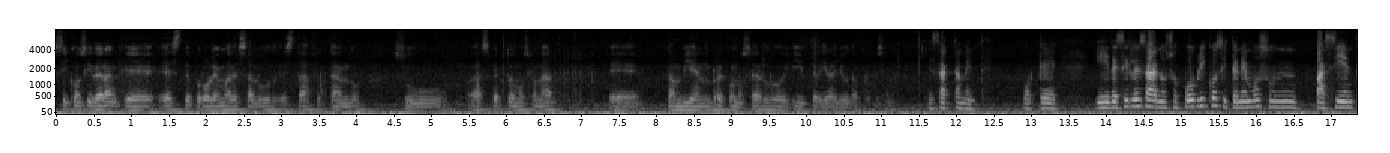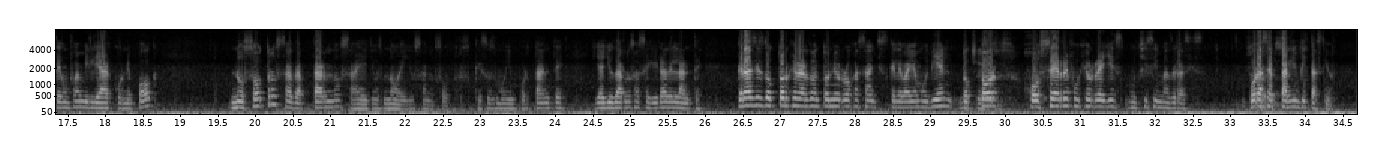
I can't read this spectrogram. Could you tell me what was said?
si consideran que este problema de salud está afectando su aspecto emocional, eh, también reconocerlo y pedir ayuda profesional. Exactamente, porque y decirles a nuestro público si tenemos un paciente, un familiar con EPOC, nosotros adaptarnos a ellos, no ellos a nosotros, que eso es muy importante y ayudarlos a seguir adelante. Gracias, doctor Gerardo Antonio Rojas Sánchez, que le vaya muy bien. Doctor José Refugio Reyes, muchísimas gracias por aceptar la invitación.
